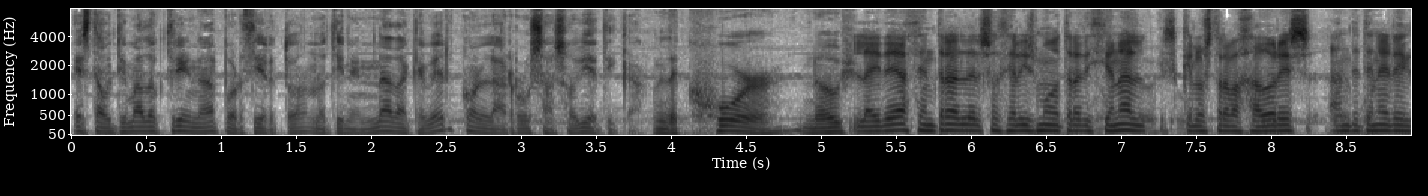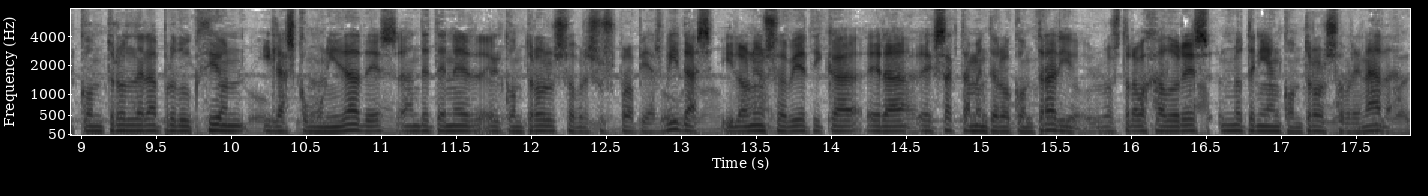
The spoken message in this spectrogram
Esta última doctrina, por cierto, no tiene nada que ver con la rusa soviética. La idea central del socialismo tradicional es que los trabajadores han de tener el control de la producción y las comunidades han de tener el control sobre sus propias vidas. Y la Unión Soviética era exactamente lo contrario. Los trabajadores no tenían control sobre nada.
